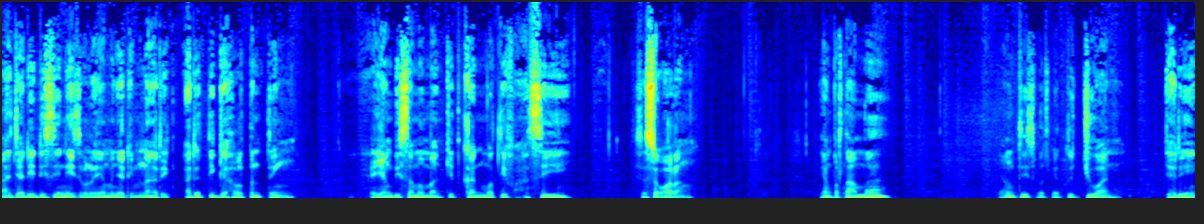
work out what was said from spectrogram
Nah, jadi di sini sebenarnya yang menjadi menarik ada tiga hal penting yang bisa membangkitkan motivasi seseorang. Yang pertama yang disebut sebagai tujuan. Jadi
